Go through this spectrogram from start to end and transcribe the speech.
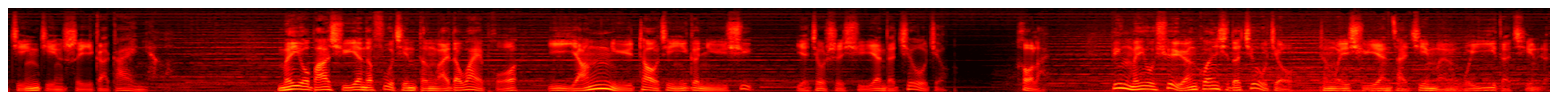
仅仅是一个概念了。没有把许燕的父亲等来的外婆以养女召进一个女婿，也就是许燕的舅舅。后来，并没有血缘关系的舅舅成为许燕在金门唯一的亲人。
